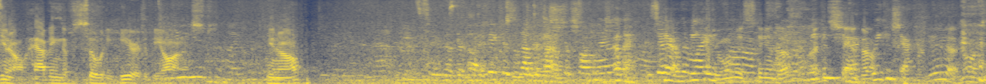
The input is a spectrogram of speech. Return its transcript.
you know, having the facility here, to be honest, you know? okay. Here, we Do you can- want me to stand up? I We can share, we can share. Yeah, yeah, no, it's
